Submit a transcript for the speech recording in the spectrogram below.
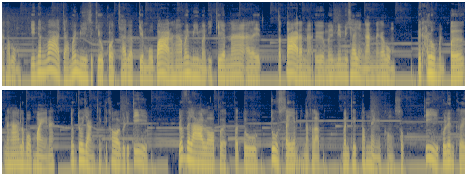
นะครับผมยืนยันว่าจะไม่มีสกิลกดใช้แบบเกมโมบ้านะฮะไม่มีเหมือนอีกเกมหน้าอะไรตาต้านั่นนะเออไม่ไม่ไม่ใช่อย่างนั้นนะครับผมเป็นอารมณ์เหมือนเปิร์กนะฮะระบบใหม่นะยกตัวอย่าง tactical ability ลดเวลารอเปิดประตูตู้เซฟนะครับ บันทึกตำแหน่งของศพ ที่ผู้เล่นเคย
